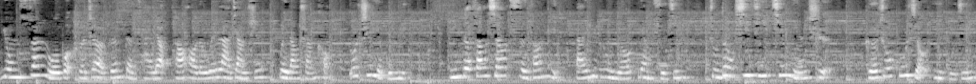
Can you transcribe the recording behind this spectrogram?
用酸萝卜和折耳根等材料调好的微辣酱汁，味道爽口，多吃也不腻。赢得芳香四方溢，白玉入油亮似金。煮豆西鸡千年事，隔桌呼酒一古今。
